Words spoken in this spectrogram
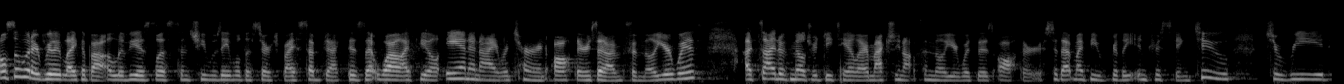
Also, what I really like about Olivia's list, since she was able to search by subject, is that while I feel Anne and I returned authors that I'm familiar with, outside of Mildred D. Taylor, I'm actually not familiar with those authors. So that might be really interesting too, to read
